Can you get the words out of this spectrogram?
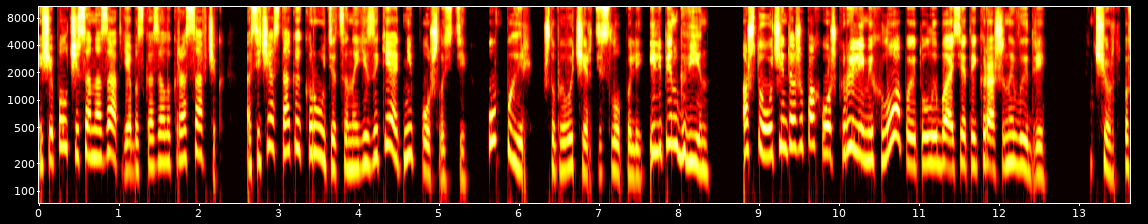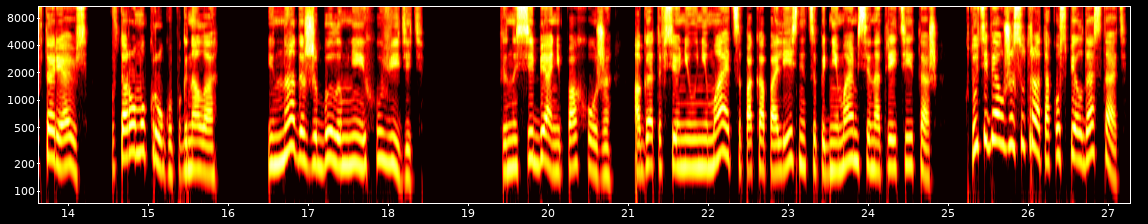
Еще полчаса назад я бы сказала «красавчик», а сейчас так и крутятся на языке одни пошлости. Упырь, чтобы его черти слопали, или пингвин. А что, очень даже похож, крыльями хлопает, улыбаясь этой крашеной выдре. Черт, повторяюсь, по второму кругу погнала. И надо же было мне их увидеть. Ты на себя не похожа. Агата все не унимается, пока по лестнице поднимаемся на третий этаж. Кто тебя уже с утра так успел достать?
